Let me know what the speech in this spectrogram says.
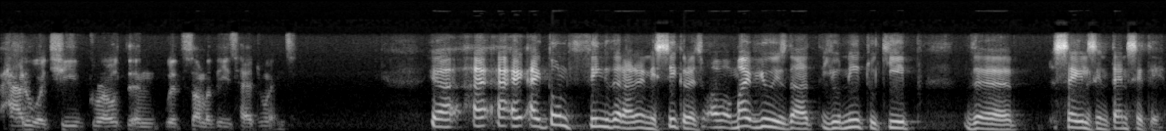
how to achieve growth in with some of these headwinds? Yeah, I, I, I don't think there are any secrets. Uh, my view is that you need to keep the sales intensity.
